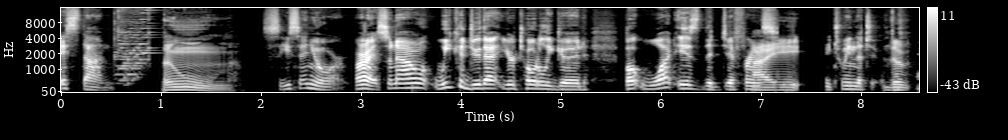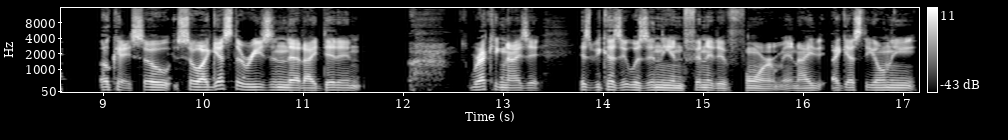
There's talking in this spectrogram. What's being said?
están. Boom. Sí, senor. All right. So now we could do that. You're totally good. But what is the difference I between the two? the okay so so i guess the reason that i didn't recognize it is because it was in the infinitive form and i i guess the only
